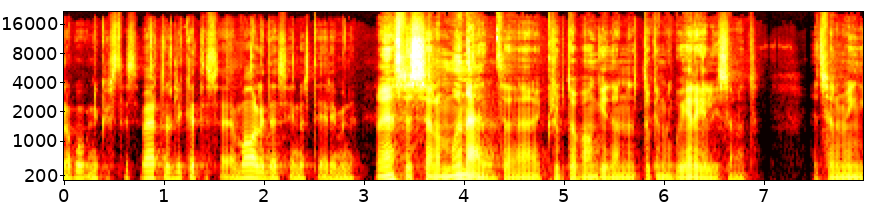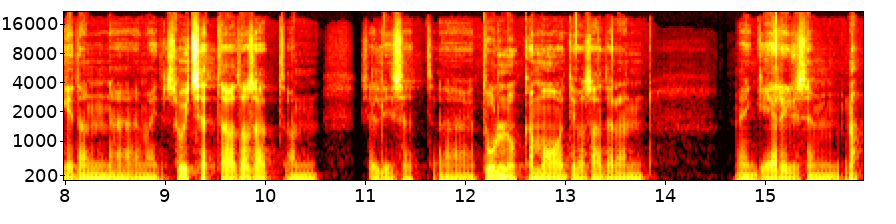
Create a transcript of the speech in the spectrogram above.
nagu niisugustesse väärtusliketesse maalidesse investeerimine? nojah, sest seal on mõned ja. Äh, krüptopangid on natuke nagu erilisemad. et seal mingid on, äh, ma ei tea, suitsetavad osad on sellised tulnuka moodi, osadel on mingi erilisem, noh,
